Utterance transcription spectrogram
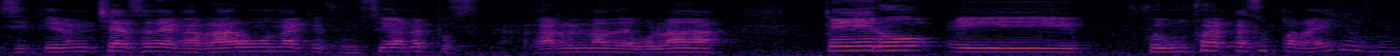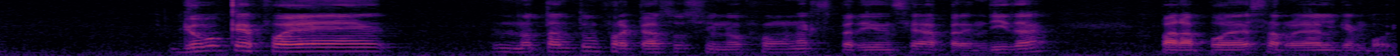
Si tienen chance de agarrar una que funcione, pues agárrenla de volada. Pero eh, fue un fracaso para ellos, güey. Yo creo que fue no tanto un fracaso, sino fue una experiencia aprendida para poder desarrollar el Game Boy.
